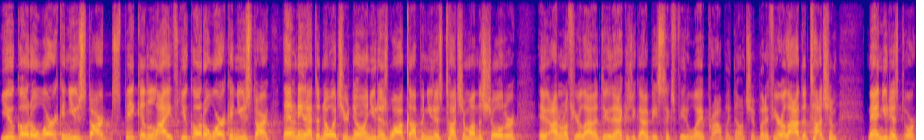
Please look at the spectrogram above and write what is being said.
You go to work and you start speaking life. You go to work and you start, they don't even have to know what you're doing. You just walk up and you just touch them on the shoulder. I don't know if you're allowed to do that because you got to be six feet away, probably, don't you? But if you're allowed to touch them, man, you just, or,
